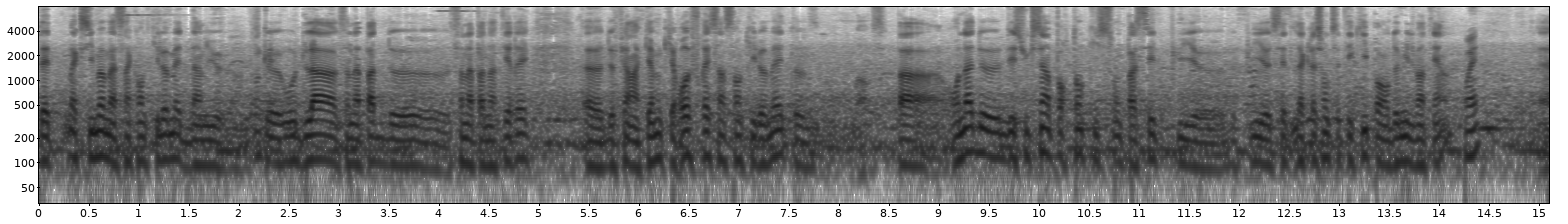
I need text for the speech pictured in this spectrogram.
d'être maximum à 50 km d'un lieu. Parce qu'au-delà, ça n'a pas d'intérêt de faire un camion qui referait 500 km on a des succès importants qui se sont passés depuis, euh, la création de cette équipe en 2021. Euh,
